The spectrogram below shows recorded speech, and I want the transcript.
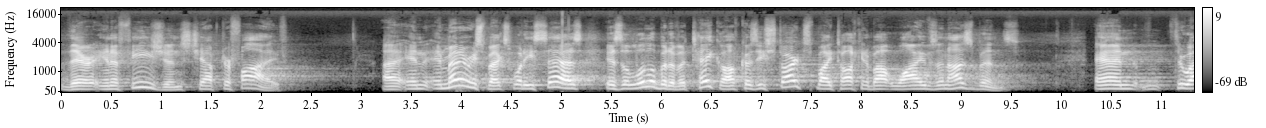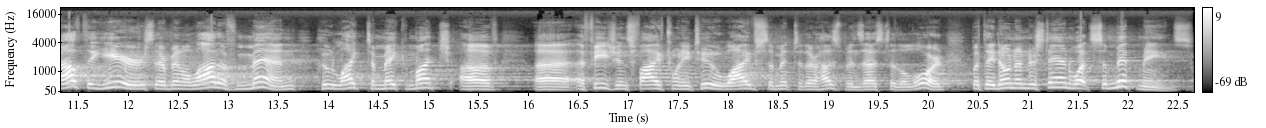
there in Ephesians chapter 5. Uh, in, in many respects, what he says is a little bit of a takeoff because he starts by talking about wives and husbands. And throughout the years, there have been a lot of men who like to make much of uh, Ephesians 5:22, wives submit to their husbands as to the Lord, but they don't understand what submit means.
